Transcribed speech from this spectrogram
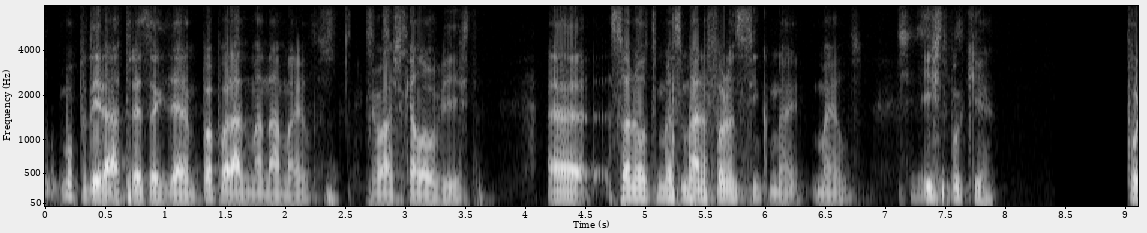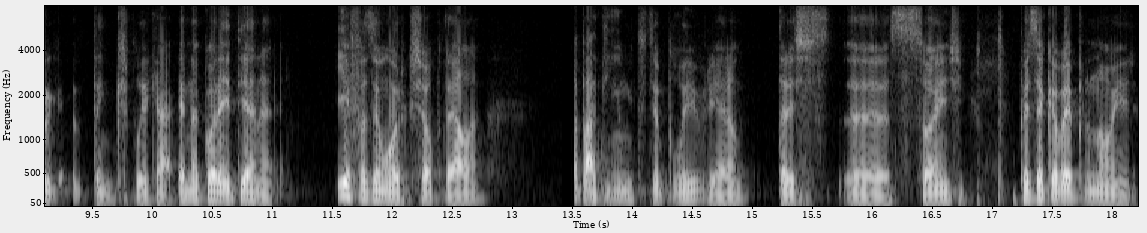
Vou pedir à Teresa Guilherme para parar de mandar mails. Eu acho que ela ouviste. Uh, só na última semana foram 5 ma mails. Isto porquê? Porque, tenho que explicar, eu na quarentena ia fazer um workshop dela. Epá, tinha muito tempo livre, eram três uh, sessões. Depois acabei por não ir.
